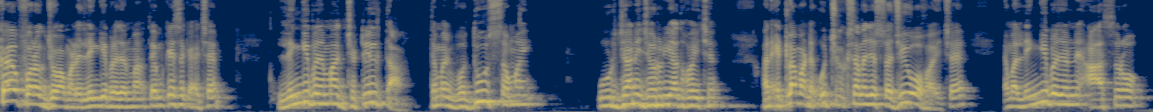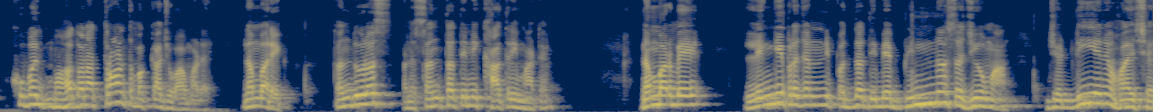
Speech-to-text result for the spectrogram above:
કયો ફરક જોવા મળે લિંગી પ્રજનમાં તો એમ કહી શકાય છે, લિંગી પ્રજનમાં જટિલતા તેમજ વધુ સમય ઉર્જાની જરૂરિયાત હોય છે અને એટલા માટે ઉચ્ચ કક્ષાના જે સજીવો હોય છે, એમાં લિંગી પ્રજનને આશરો ખૂબ જ મહત્વના ત્રણ તબક્કા જોવા મળે. નંબર એક, તંદુરસ્ત અને સંતતિની ખાતરી માટે. નંબર બે, લિંગી પ્રજનનની પદ્ધતિ બે ભિન્ન સજીવોમાં જે ડીએનએ હોય છે,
